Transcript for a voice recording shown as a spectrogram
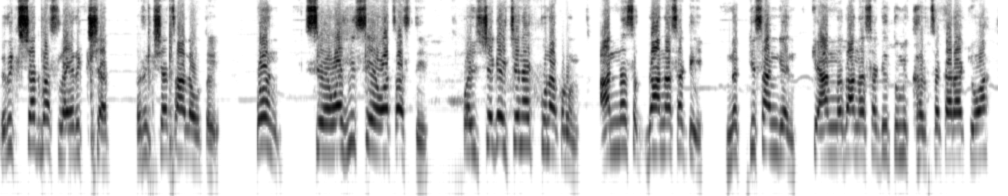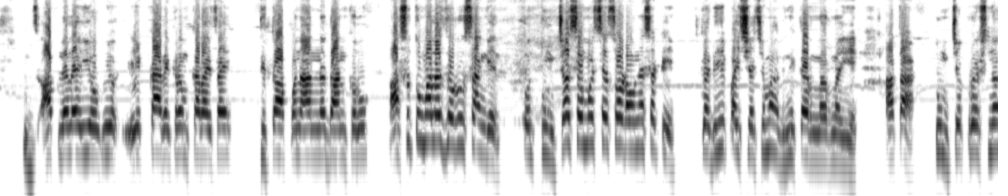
रिक्षात बसलाय रिक्षात रिक्षा चालवतोय. पण सेवा ही सेवाच असते. पैसे घ्यायचे नाहीत कुणाकडून. अन्न दानासाठी नक्की सांगेन की अन्नदानासाठी तुम्ही खर्च करा किंवा आपल्याला यो- एक कार्यक्रम करायचा आहे तिथं आपण अन्नदान करू. असं तुम्हाला जरूर सांगेन. पण तुमच्या समस्या सोडवण्यासाठी कधीही पैशाची मागणी करणार नाहीये. आता तुमचे प्रश्न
